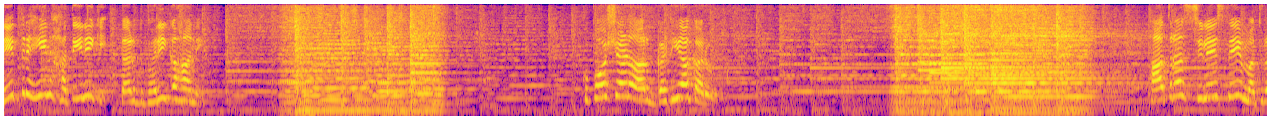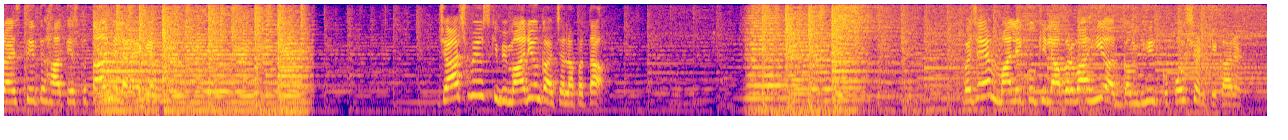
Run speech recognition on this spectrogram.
नेत्रहीन हथीनी की दर्द भरी कहानी। कुपोषण और गठिया का रोग। हाथरस ज़िले से मथुरा स्थित हाथी अस्पताल में लाया गया। जाँच में उसकी बीमारियों का चला पता। वजह मालिकों की लापरवाही और गंभीर कुपोषण के कारण।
